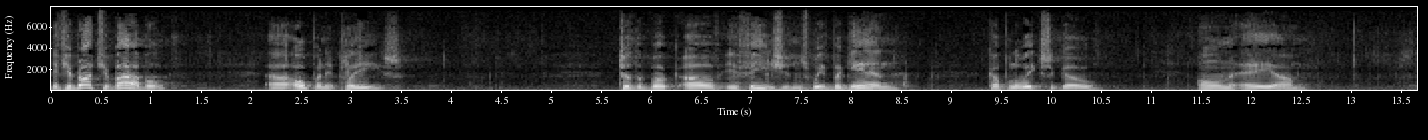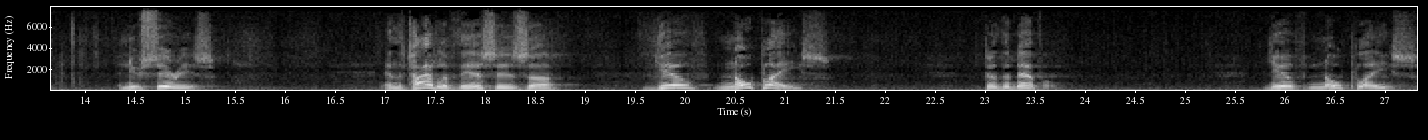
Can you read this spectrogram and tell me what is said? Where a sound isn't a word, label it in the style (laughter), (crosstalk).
If you brought your Bible, uh, open it, please, to the book of Ephesians. We began a couple of weeks ago on a, um, a new series, and the title of this is uh, Give No Place to the Devil. Give no place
